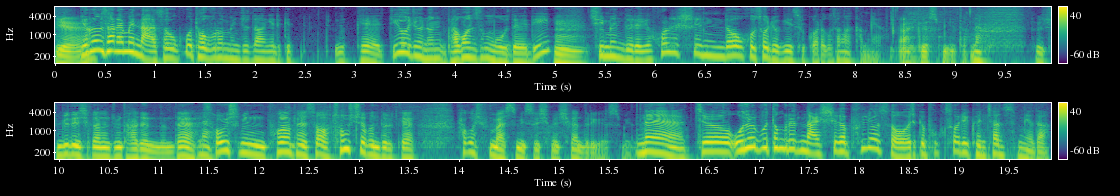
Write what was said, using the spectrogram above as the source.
네. 예. 이런 사람이 나서고 더불어민주당이 이렇게 이렇게 띄워주는 박원순 모델이 음. 시민들에게 훨씬 더 호소력이 있을 거라고 생각합니다. 알겠습니다. 네. 준비된 시간은 좀 다 됐는데 네. 서울 시민 포함해서 청취자분들께 하고 싶은 말씀 있으시면 시간 드리겠습니다. 네, 저 오늘부터 그래도 날씨가 풀려서 어저께 복설이 괜찮습니다.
